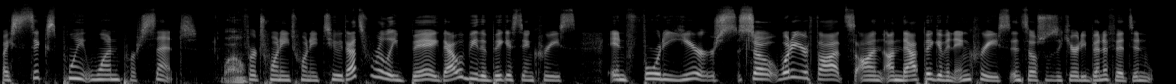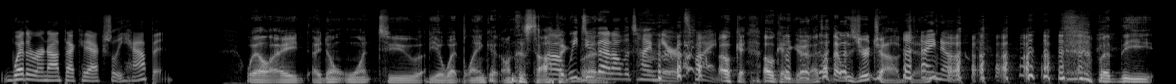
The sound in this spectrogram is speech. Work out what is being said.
by 6.1%. Wow. For 2022. That's really big. That would be the biggest increase in 40 years. So, what are your thoughts on on that big of an increase in social security benefits and whether or not that could actually happen? Well, I, I don't want to be a wet blanket on this topic. Oh, we do that all the time here. It's fine. okay. Okay, good. I thought that was your job, Jen. I know. but the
